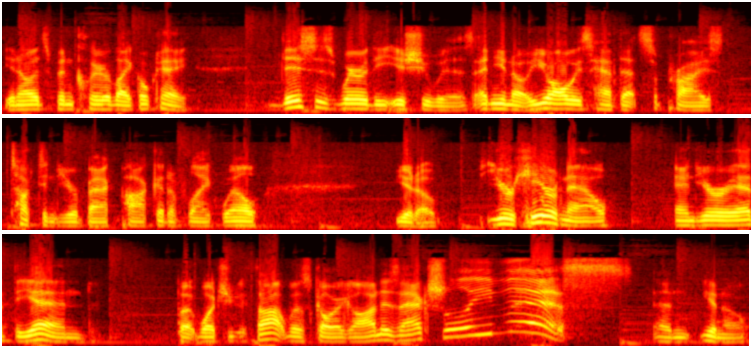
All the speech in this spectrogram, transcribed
you know, it's been clear. Like, okay, this is where the issue is, and you know, you always have that surprise tucked into your back pocket of like, well, you know, you're here now, and you're at the end, but what you thought was going on is actually this, and you know,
